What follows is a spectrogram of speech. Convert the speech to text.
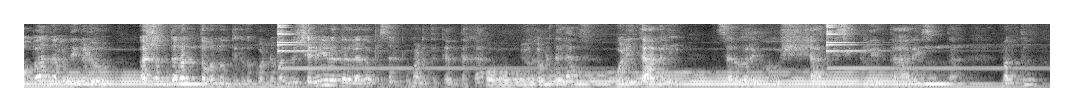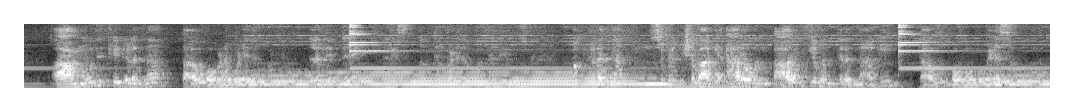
ಅಪಧಮನಿಗಳು ಅಶುದ್ಧ ರಕ್ತವನ್ನು ತೆಗೆದುಕೊಂಡು ಬಂದು ಶರೀರದಲ್ಲೆಲ್ಲ ಪಸರಿಕೆ ಮಾಡತಕ್ಕಂತಹ ಒಳಿತಾಗಲಿ ಸರ್ವರಿಗೂ ಶಾಂತಿ ಸಿಕ್ಕಲಿ ಅಂತ ಹಾರೈಸುತ್ತ ಮತ್ತು ಆ ಮೂಲಿಕೆಗಳನ್ನ ತಾವು ಕೂಡ ಪಡೆದುಕೊಂಡು ಇಲ್ಲದಿದ್ದರೆ ಪಡೆದುಕೊಂಡು ನೀವು ಮಕ್ಕಳನ್ನ ಸುಭಿಕ್ಷವಾಗಿ ಆರೋ ಆರೋಗ್ಯವಂತರನ್ನಾಗಿ ತಾವು ಬೆಳೆಸಬಹುದು.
